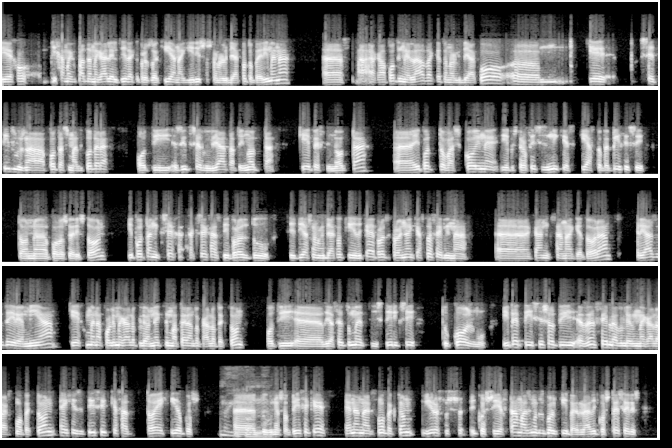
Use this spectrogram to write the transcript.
έχω, είχαμε πάντα μεγάλη ελπίδα και προσδοκία να γυρίσω στον Ολυμπιακό, το περίμενα. Ε, αγαπώ την Ελλάδα και τον Ολυμπιακό ε, και σε τίτλους να πω τα σημαντικότερα ότι ζήτησε δουλειά, ταπεινότητα και υπευθυνότητα. Ε, είπε ότι το βασικό είναι η επιστροφή στις νίκες και η αυτοπεποίθηση των ε, ποδοσφαιριστών. Είπε ότι ήταν ξέχα, αξέχαστη η πρώτη του θητεία στον Ολυμπιακό και ειδικά η πρώτη χρονιά και αυτό θέλει να ε, κάνει ξανά και τώρα. Χρειάζεται ηρεμία και έχουμε ένα πολύ μεγάλο πλεονέκτημα πέραν των καλών παικτών ότι ε, διαθέτουμε τη στήριξη του κόσμου. Είπε επίσης ότι ε, δεν θέλει να δουλεύει μεγάλο αριθμό παικτών. Έχει ζητήσει και θα το έχει όπως ε, ναι. του γνωστοποιήθηκε έναν αριθμό παικτών γύρω στους 27 μαζί με τους goalkeeper, δηλαδή 24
